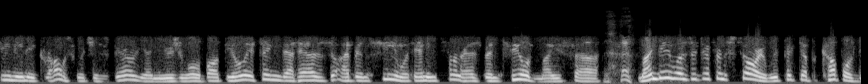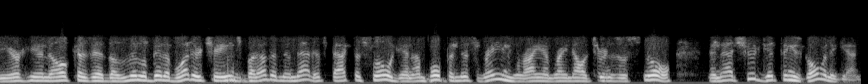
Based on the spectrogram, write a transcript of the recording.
seen any grouse, which is very unusual. About the only thing that has I've been seeing with any fur has been field mice. Uh, Monday was a different story. We picked up a couple deer, you know, because of the little bit of weather change. But other than that, it's back to slow again. I'm hoping this rain where I am right now turns to snow, and that should get things going again.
